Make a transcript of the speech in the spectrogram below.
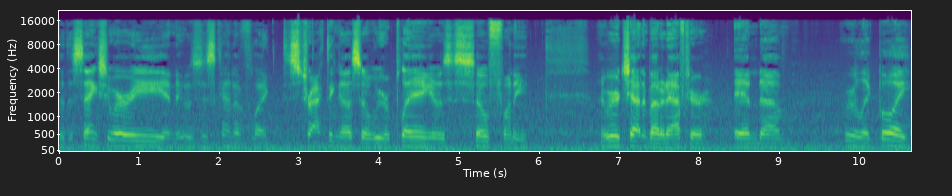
to the sanctuary, and it was just kind of like distracting us. while we were playing. It was so funny, and we were chatting about it after, and um, we were like, "Boy,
